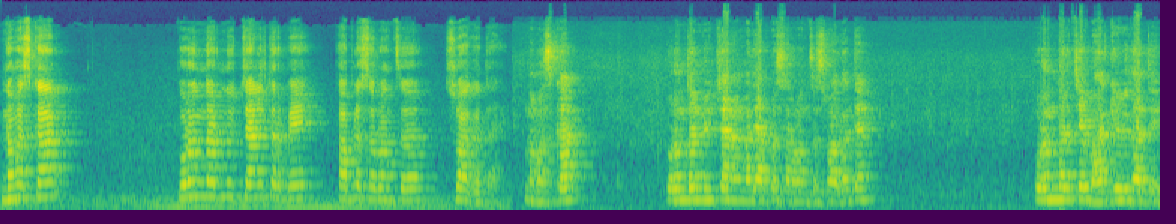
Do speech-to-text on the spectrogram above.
नमस्कार. पुरंदर न्यूज चॅनलतर्फे आपलं सर्वांचं स्वागत आहे. नमस्कार. पुरंदर न्यूज चॅनलमध्ये आपलं सर्वांचं स्वागत आहे. पुरंदरचे भाग्यविधाते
